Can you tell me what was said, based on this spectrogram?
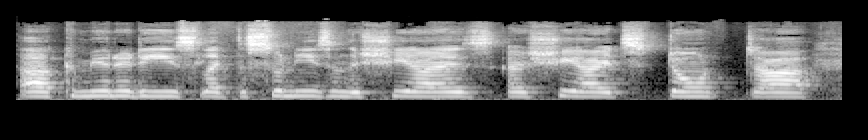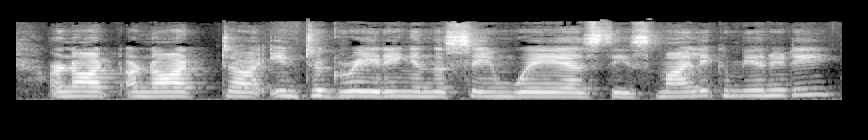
uh, communities, like the Sunnis and the Shiites, uh, Shiites, don't uh, are not are not uh, integrating in the same way as the Ismaili community?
